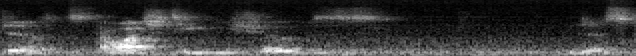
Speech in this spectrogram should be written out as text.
Just I watch TV shows. Just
